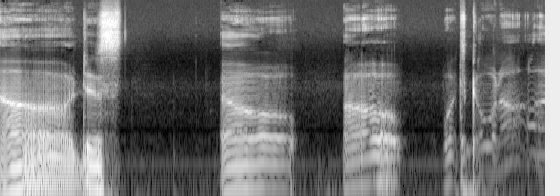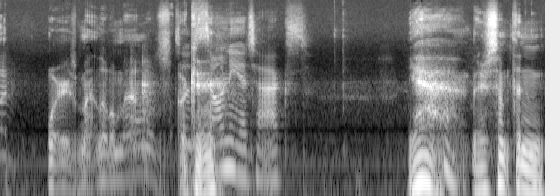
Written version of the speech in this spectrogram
Oh. Just, oh, oh, what's going on? Where's my little mouse? So okay. Sony attacks. Yeah, there's something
